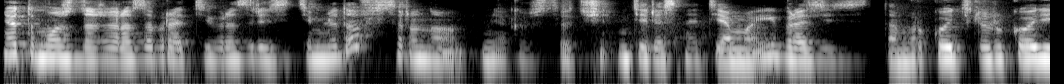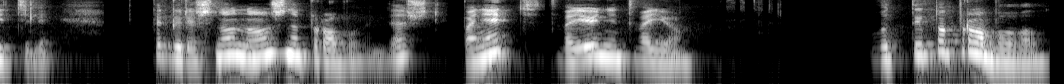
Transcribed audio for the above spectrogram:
это можно даже разобрать и в разрезе тем лидов, все равно, мне кажется, очень интересная тема, и в разрезе там руководителей руководителей. Ты говоришь, ну, нужно пробовать, да, чтобы понять, твое, не твое. Вот ты попробовал,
